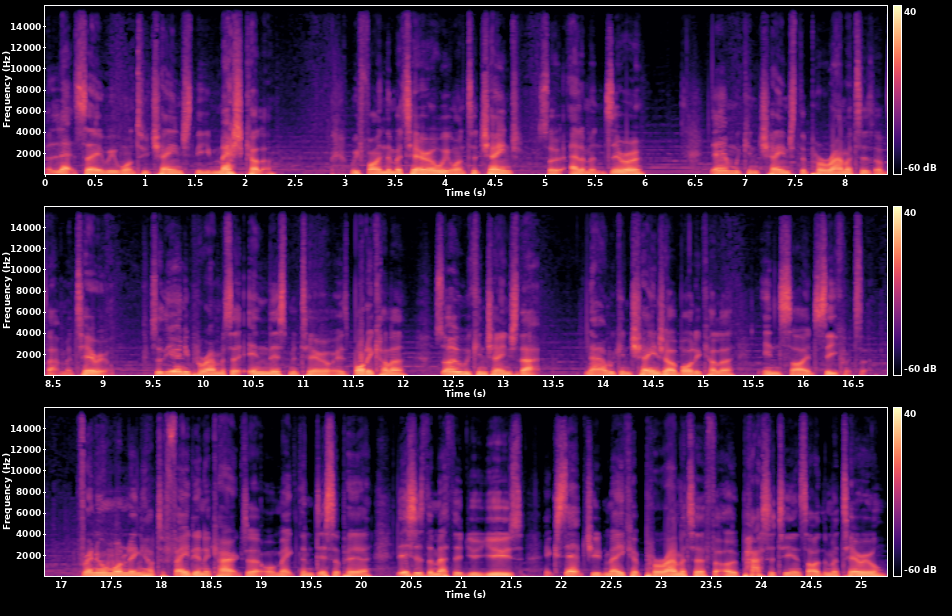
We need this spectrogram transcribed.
but let's say we want to change the mesh color. We find the material we want to change, so element 0, then we can change the parameters of that material. So the only parameter in this material is body color, so we can change that. Now we can change our body color inside Sequencer. For anyone wondering how to fade in a character or make them disappear, this is the method you use, except you'd make a parameter for opacity inside the material,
